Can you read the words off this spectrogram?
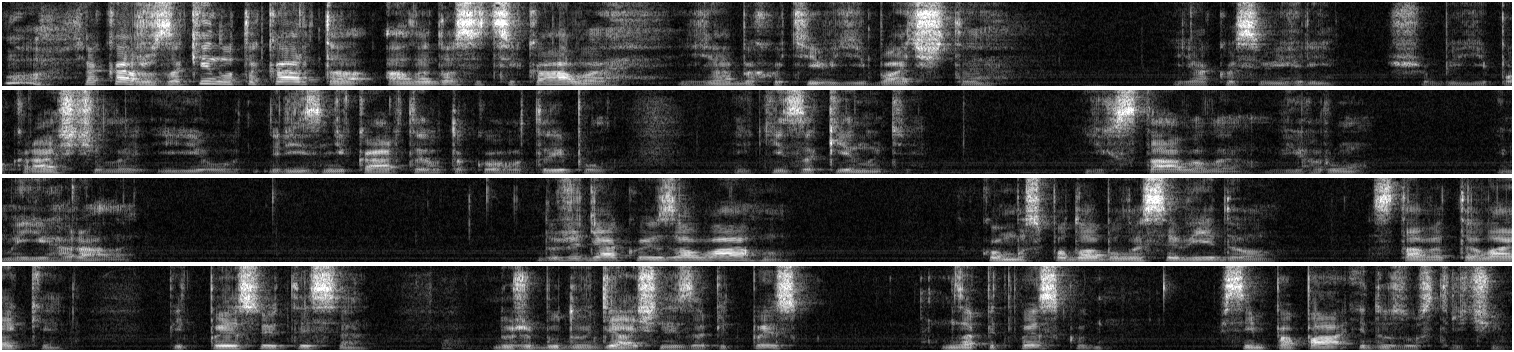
Ну, я кажу, закинута карта, але досить цікава. Я би хотів її бачити якось в ігрі, щоб її покращили. І от, різні карти такого типу, які закинуті, їх ставили в ігру, і ми їх грали. Дуже дякую за увагу. Кому сподобалося відео, ставите лайки, підписуйтеся. Дуже буду вдячний за підписку. За підписку. Всім па-па і до зустрічі!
